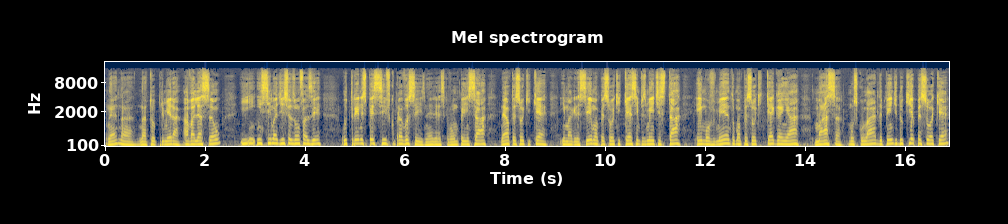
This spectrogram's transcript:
né, na, na tua primeira avaliação e em cima disso eles vão fazer o treino específico para vocês, né, Jéssica? Vamos pensar, né, uma pessoa que quer emagrecer, uma pessoa que quer simplesmente estar em movimento, uma pessoa que quer ganhar massa muscular, depende do que a pessoa quer,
